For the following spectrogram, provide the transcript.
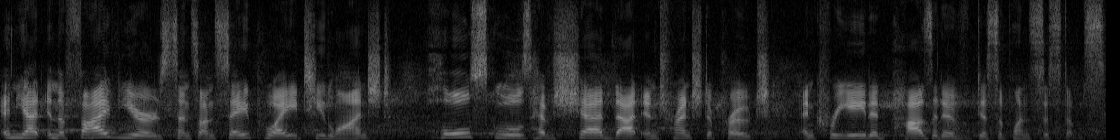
And yet, in the five years since Anseye pou Ayiti launched, whole schools have shed that entrenched approach and created positive discipline systems.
